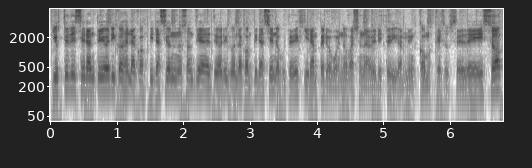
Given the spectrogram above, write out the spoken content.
Y ustedes serán teóricos de la conspiración, no son teóricos de la conspiración, lo que ustedes quieran, pero bueno, vayan a ver esto y díganme cómo es que sucede eso.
